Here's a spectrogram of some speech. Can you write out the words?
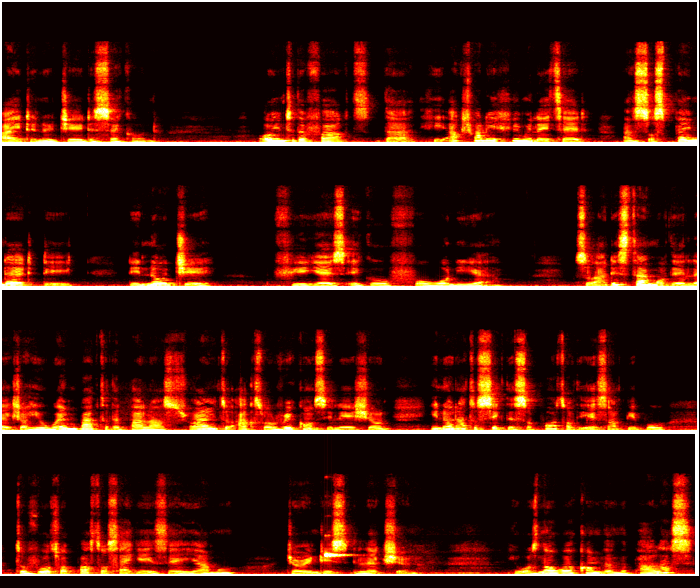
Aidonojie II, owing to the fact that he actually humiliated and suspended the, the Noje few years ago for one year. So at this time of the election, he went back to the palace trying to ask for reconciliation in order to seek the support of the Esan people to vote for Pastor Saige Yamu during this election. He was not welcomed in the palace.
